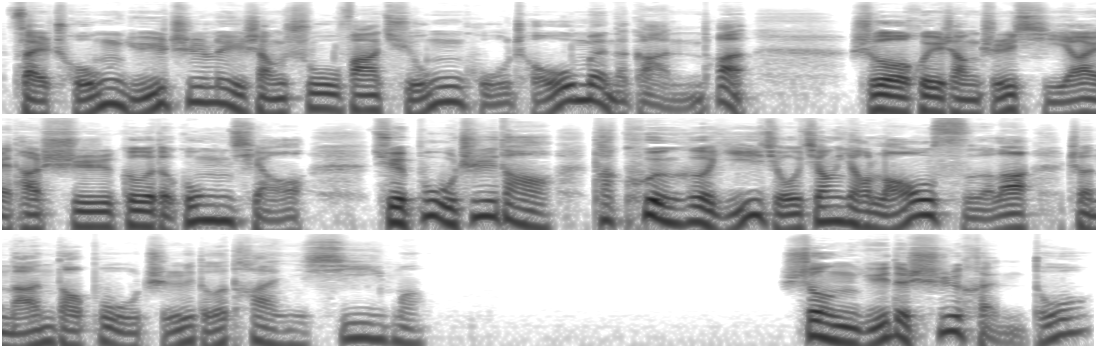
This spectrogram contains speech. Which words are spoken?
在重鱼之泪上抒发穷苦愁闷的感叹。社会上只喜爱他诗歌的工巧，却不知道他困厄已久，将要老死了。这难道不值得叹息吗？剩余的诗很多，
